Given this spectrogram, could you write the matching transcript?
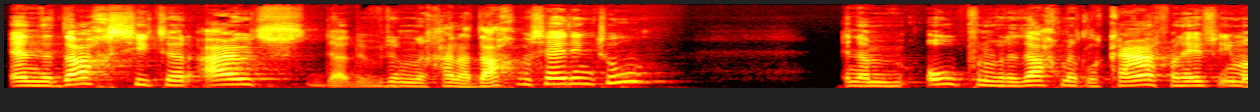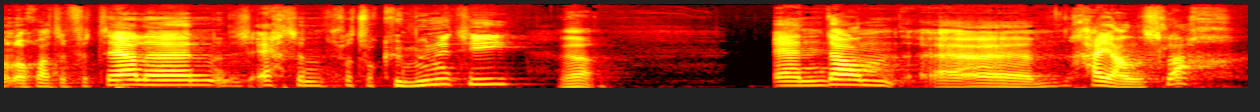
En de dag ziet eruit, dat we gaan naar dagbesteding toe. En dan openen we de dag met elkaar van heeft iemand nog wat te vertellen. Het is echt een soort van community. ja. En dan eh, ga je aan de slag.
